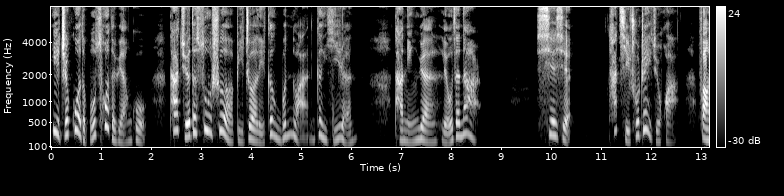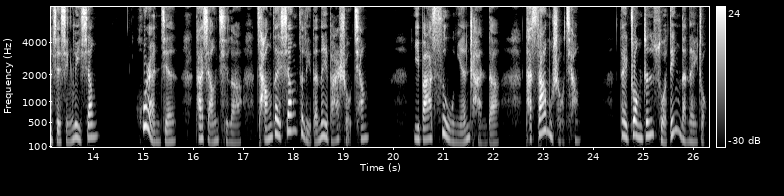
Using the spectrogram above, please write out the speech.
一直过得不错的缘故，他觉得宿舍比这里更温暖、更宜人。他宁愿留在那儿。谢谢。他挤出这句话，放下行李箱。忽然间，他想起了藏在箱子里的那把手枪——一八四五年产的塔萨姆手枪，带撞针锁定的那种。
